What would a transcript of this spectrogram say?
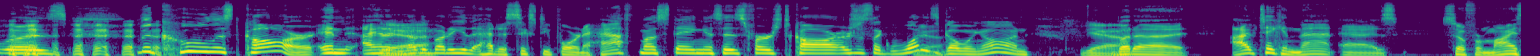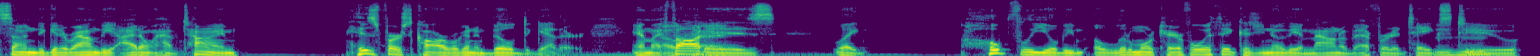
was the coolest car. And I had Yeah. another buddy that had a 64 and a half Mustang as his first car. I was just like, what is Yeah. going on? yeah But uh I've taken that as so for my son to get around the I don't have time, his first car we're gonna build together. And my thought is like hopefully you'll be a little more careful with it because you know the amount of effort it takes Mhm. to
